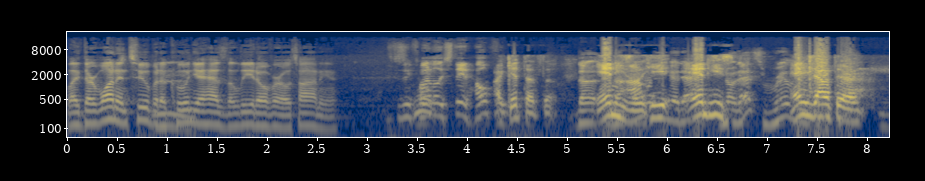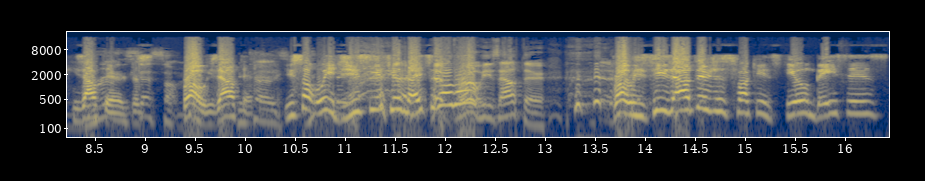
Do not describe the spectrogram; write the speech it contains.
Like they're one and two, but Mm. Acuna has the lead over Ohtani. because he finally stayed healthy. I get that though. The, And the he's- he- that- and he's- no, that's really And he's out there. He's out really there. Just, bro, he's out there. You saw? Wait, did you see a few nights ago, Bro, he's out there. Bro, he's he's out there just fucking stealing bases,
